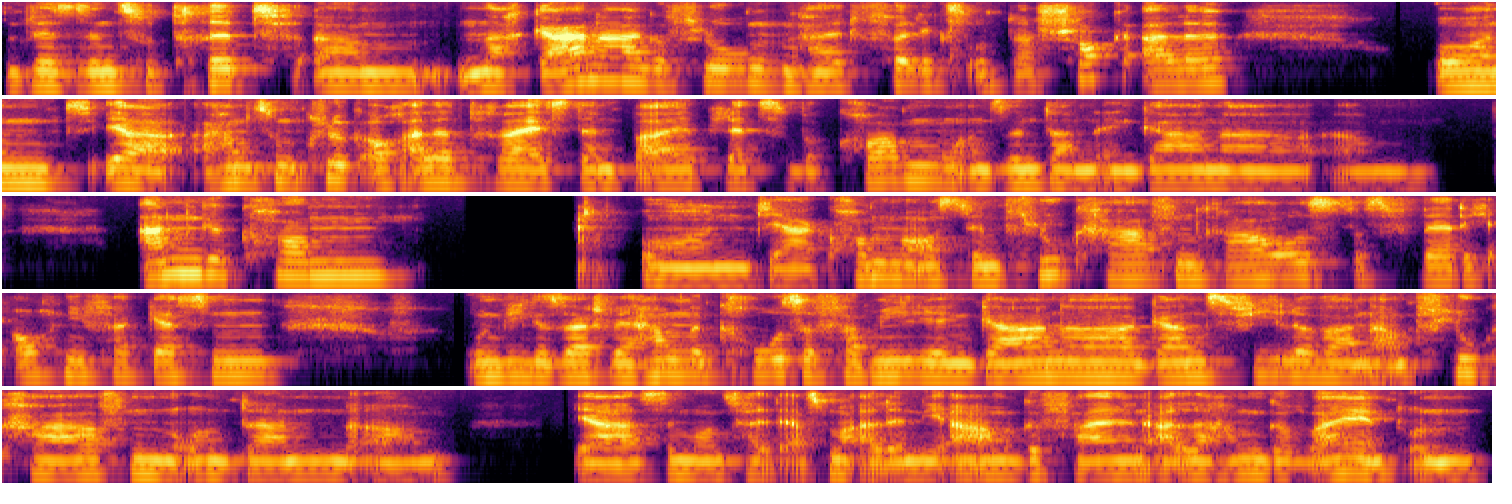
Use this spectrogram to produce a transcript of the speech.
und wir sind zu dritt ähm, nach Ghana geflogen, halt völlig unter Schock alle. Und ja, haben zum Glück auch alle drei Standby-Plätze bekommen und sind dann in Ghana ähm, angekommen und ja, kommen aus dem Flughafen raus. Das werde ich auch nie vergessen. Und wie gesagt, wir haben eine große Familie in Ghana. Ganz viele waren am Flughafen und dann ähm, ja, sind wir uns halt erstmal alle in die Arme gefallen. Alle haben geweint und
